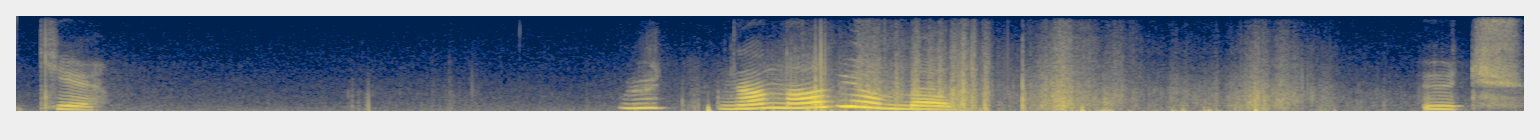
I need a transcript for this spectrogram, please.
İki. Üç. Lan ne yapıyorum ben? Üç.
